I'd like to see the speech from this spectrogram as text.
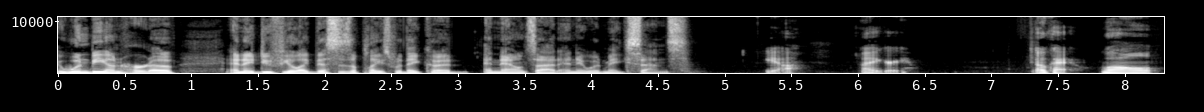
it wouldn't be unheard of. And I do feel like this is a place where they could announce that, and it would make sense. Yeah, I agree. Okay, well,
